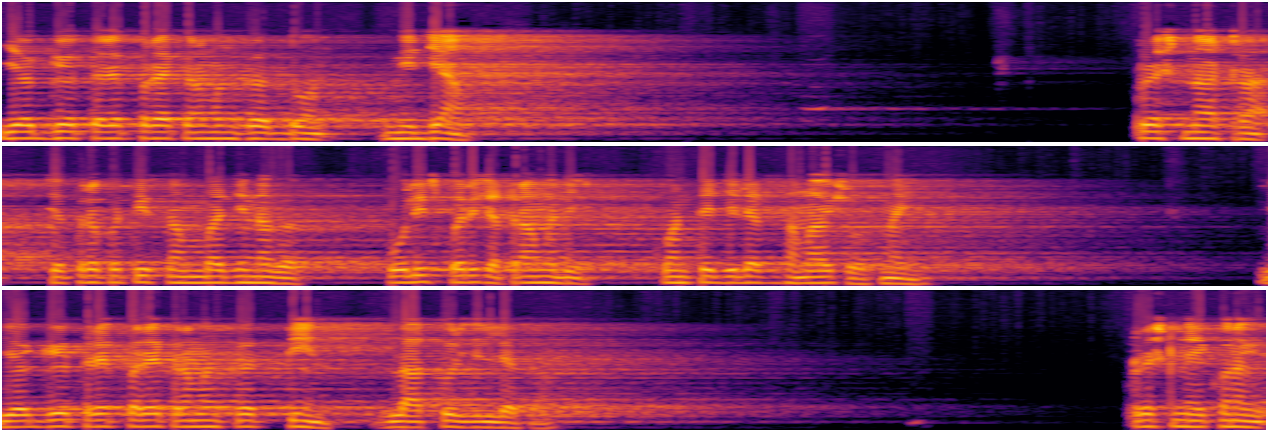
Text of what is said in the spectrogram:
योग्य उत्तर पर्याय क्रमांक दोन निजाम. प्रश्न अठरा छत्रपती संभाजीनगर पोलीस परिक्षेत्रामध्ये कोणत्या जिल्ह्याचा समावेश होत नाही? योग्य उत्तर पर्याय क्रमांक तीन लातूर जिल्ह्याचा. प्रश्न एकोणावीस.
